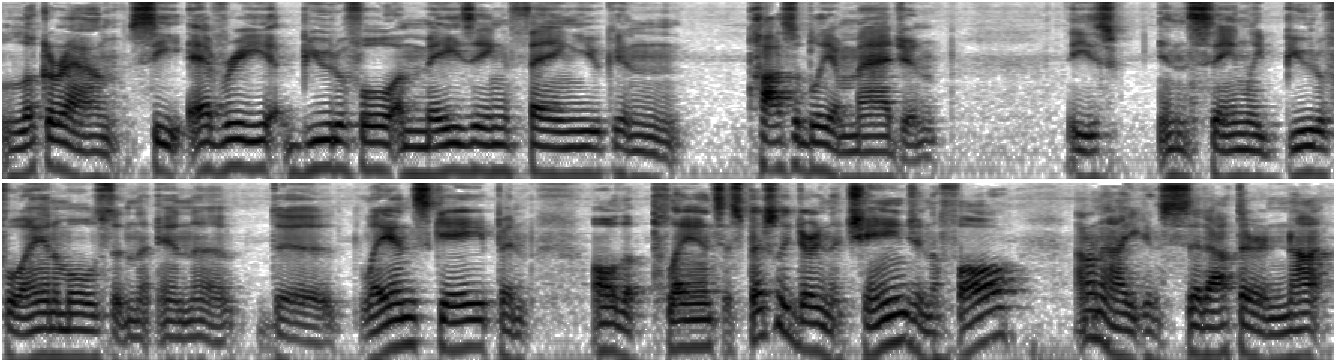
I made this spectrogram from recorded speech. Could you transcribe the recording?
look around, see every beautiful, amazing thing you can possibly imagine. These insanely beautiful animals and the and the the landscape and all the plants, especially during the change in the fall. I don't know how you can sit out there and not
